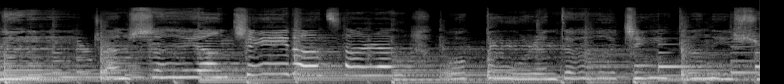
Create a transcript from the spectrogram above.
你转身扬起的残忍，我不忍的记得你说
